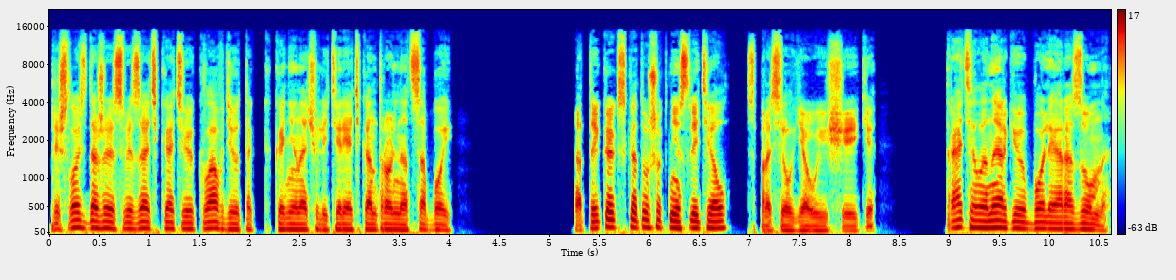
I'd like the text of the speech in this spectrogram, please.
Пришлось даже связать Катю и Клавдию, так как они начали терять контроль над собой. «А ты как с катушек не слетел?» — спросил я у ищейки. «Тратил энергию более разумно.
